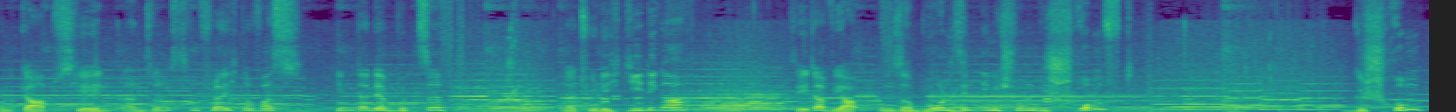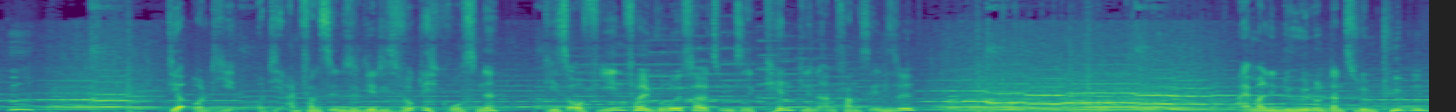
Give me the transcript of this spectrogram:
Und gab es hier hinten ansonsten vielleicht noch was hinter der Butze? Natürlich die Dinger. Seht ihr, wir, unsere Boden sind nämlich schon geschrumpft. Geschrumpen. Die, oh, die, oh, die Anfangsinsel hier, die ist wirklich groß, ne? Die ist auf jeden Fall größer als unsere Kentlin-Anfangsinsel. Einmal in die Höhle und dann zu dem Typen.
